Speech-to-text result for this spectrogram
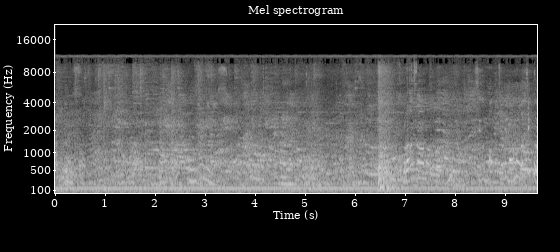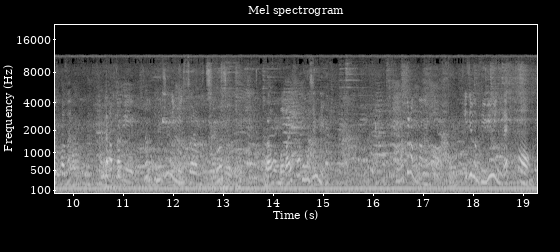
안 되니까. 뭐라고 나왔는데 지금 봐, 저기 먹는 거 찍고 있거든? 근데 갑자기 공주님이 있어라고 집어줘. 뭐라고? 뭐가 있어? 공주님. 잘못 들었나 내가? 이 집은 비빔인데? 어.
